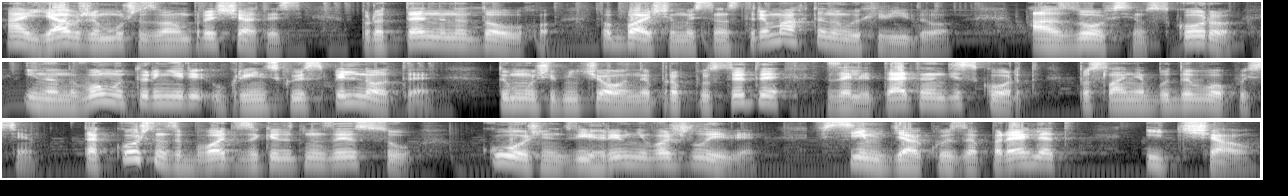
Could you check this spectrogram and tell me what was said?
А я вже мушу з вами прощатись, проте ненадовго. Побачимося на стрімах та нових відео. А зовсім скоро і на новому турнірі української спільноти. Тому, щоб нічого не пропустити, залітайте на Discord, послання буде в описі. Також не забувайте закидати на ЗСУ. Кожні 2 гривні важливі. Всім дякую за перегляд і чао!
